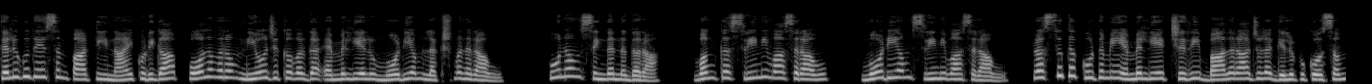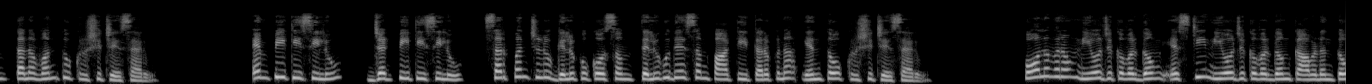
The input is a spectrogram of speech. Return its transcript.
తెలుగుదేశం పార్టీ నాయకుడిగా పోలవరం నియోజకవర్గ ఎమ్మెల్యేలు మోడియం లక్ష్మణరావు పూనం సింగన్నదొర వంక శ్రీనివాసరావు మోడియం శ్రీనివాసరావు ప్రస్తుత కూటమి ఎమ్మెల్యే చిరి బాలరాజుల గెలుపు కోసం తన వంతు కృషి చేశారు. ఎంపీటీసీలు జడ్పీటీసీలు సర్పంచులు గెలుపు కోసం తెలుగుదేశం పార్టీ తరపున ఎంతో కృషి చేశారు. పోలవరం నియోజకవర్గం ఎస్టీ నియోజకవర్గం కావడంతో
